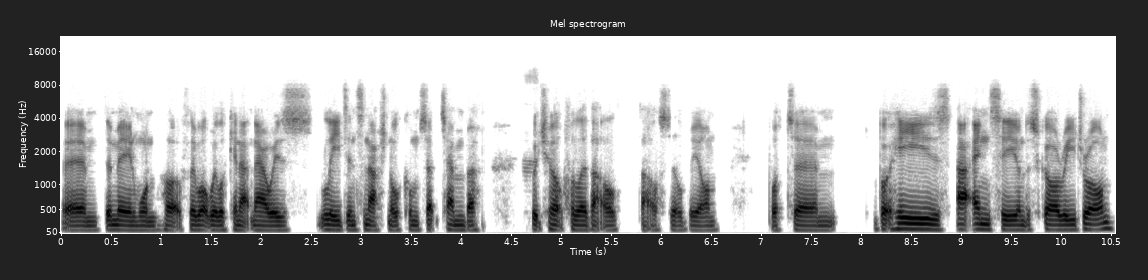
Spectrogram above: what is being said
um, the main one, hopefully, what we're looking at now is Leeds International come September, which hopefully that'll that'll still be on. But um, but he's at NC underscore redrawn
